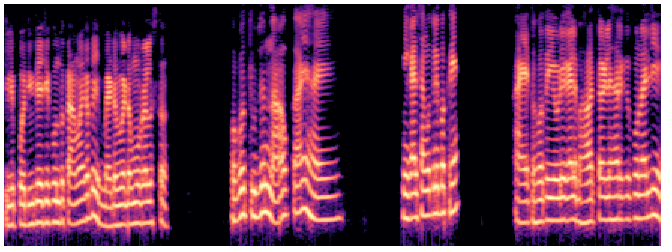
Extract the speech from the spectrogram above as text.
तिला पदवी द्यायची कोणतं काम आहे का बे? मॅडम मॅडम उरायला असतं अगं तुझं नाव काय आहे? मी काय सांगू तुला बकऱ्या काय तर होतं एवढे काय भाव चढल्यासारखे कोण आली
